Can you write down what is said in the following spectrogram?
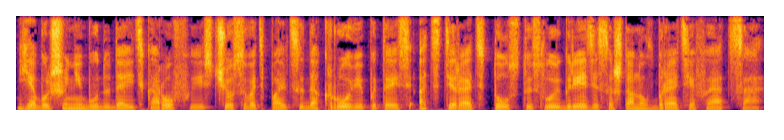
Я больше не буду доить коров и счесывать пальцы до крови, пытаясь отстирать толстый слой грязи со штанов братьев и отца.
